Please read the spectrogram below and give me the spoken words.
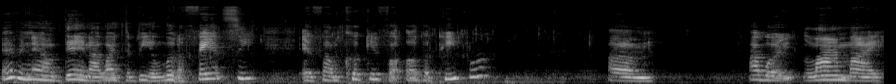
every now and then I like to be a little fancy if I'm cooking for other people. Um, I would line my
